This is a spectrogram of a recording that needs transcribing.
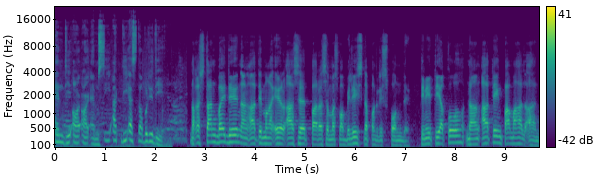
NDRRMC at DSWD. Naka-standby din ang ating mga air asset para sa mas mabilis na pagresponde. Tinitiyak ko na ang ating pamahalaan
